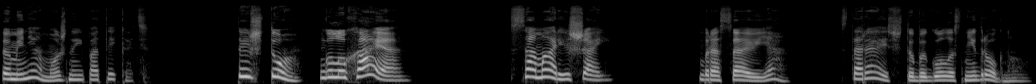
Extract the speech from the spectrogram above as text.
то меня можно и потыкать. «Ты что, глухая?» «Сама решай!» Бросаю я, стараясь, чтобы голос не дрогнул.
